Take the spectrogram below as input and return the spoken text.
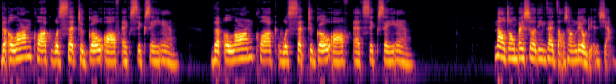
The alarm clock was set to go off at 6 a.m. The alarm clock was set to go off at 6 a.m. 闹钟被设定在早上六点响。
